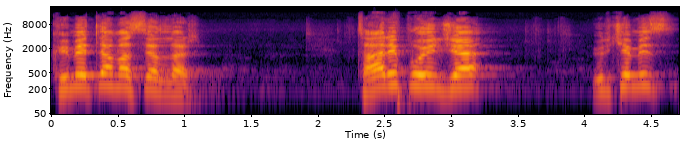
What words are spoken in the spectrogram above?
Kıymetli Amasyalılar, tarih boyunca ülkemiz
